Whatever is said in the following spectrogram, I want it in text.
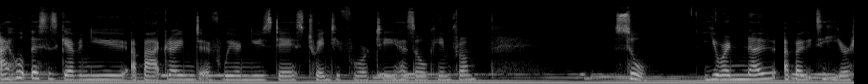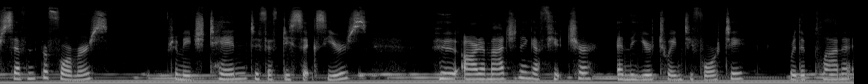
I hope this has given you a background of where News Desk 2040 has all came from. So, you are now about to hear seven performers from age 10 to 56 years who are imagining a future in the year 2040 where the planet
